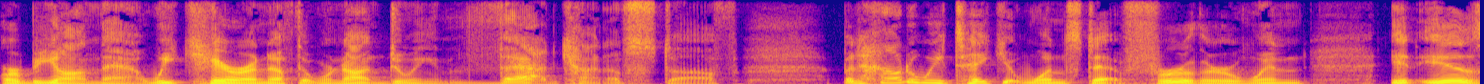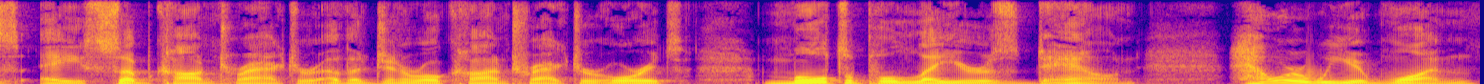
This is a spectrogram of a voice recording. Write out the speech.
are beyond that. We care enough that we're not doing that kind of stuff. But how do we take it one step further when it is a subcontractor of a general contractor or it's multiple layers down? How are we at one,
